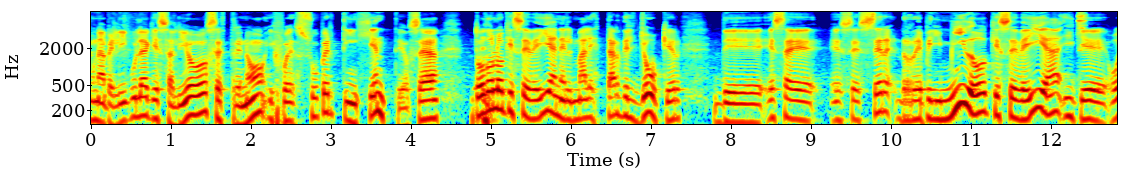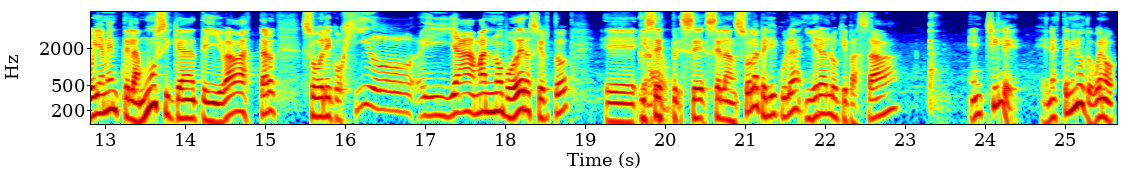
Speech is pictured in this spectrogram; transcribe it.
Una película que salió, se estrenó y fue súper tingente. O sea, todo lo que se veía en el malestar del Joker, de ese, ese ser reprimido que se veía y que obviamente la música te llevaba a estar sobrecogido y ya más no poder, ¿cierto? Eh, y se, se, lanzó la película y era lo que pasaba en Chile en este minuto. Bueno,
